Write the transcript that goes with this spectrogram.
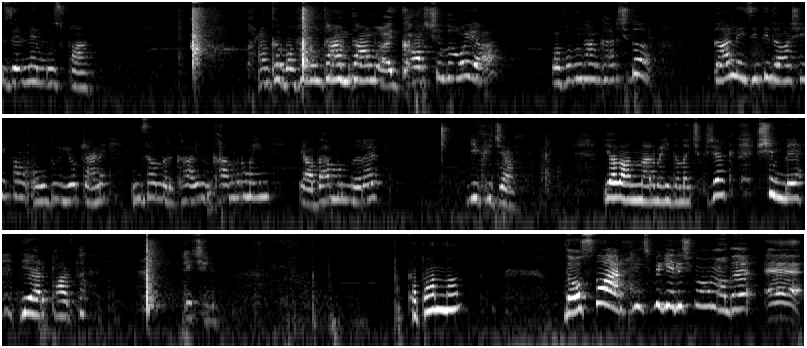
Üzerine muz falan. Kanka waffle'ın tam tam karşılığı o ya. Waffle'ın tam karşılığı. Daha lezzetli daha şey falan olduğu yok yani. insanları kandırmayın. Ya ben bunları yıkacağım. Yalanlar meydana çıkacak. Şimdi diğer parta geçelim. Kapan lan. Dostlar hiçbir gelişme olmadı. Ee,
